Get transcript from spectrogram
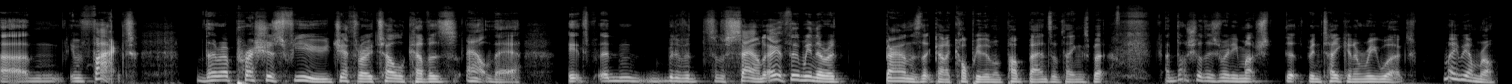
Um, in fact, there are precious few Jethro Tull covers out there. It's a bit of a sort of sound. I mean, there are bands that kind of copy them and pub bands and things, but I'm not sure there's really much that's been taken and reworked. Maybe I'm wrong.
